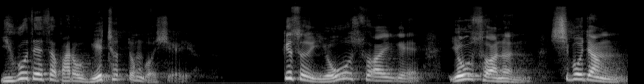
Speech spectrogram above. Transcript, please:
이곳에서 바로 외쳤던 것이에요. 그래서 여호수아에게 여호수아는 15장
